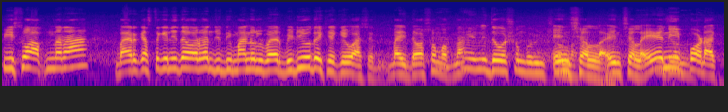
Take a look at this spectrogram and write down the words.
পিসও আপনারা বাইরের কাছ থেকে নিতে পারবেন। যদি মানুল ভাইয়ের ভিডিও দেখে কেউ আসেন ভাই দেওয়া সম্ভব না? এনে দেওয়া সম্ভব ইনশাল্লাহ। ইনশাল্লাহ এনি প্রোডাক্ট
